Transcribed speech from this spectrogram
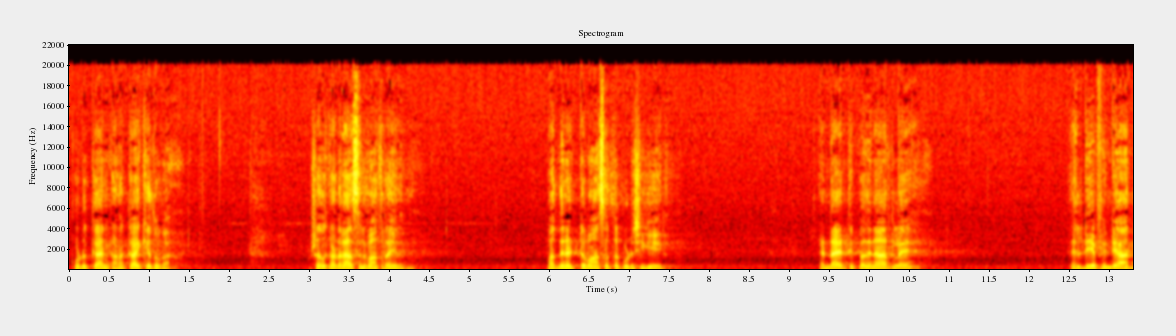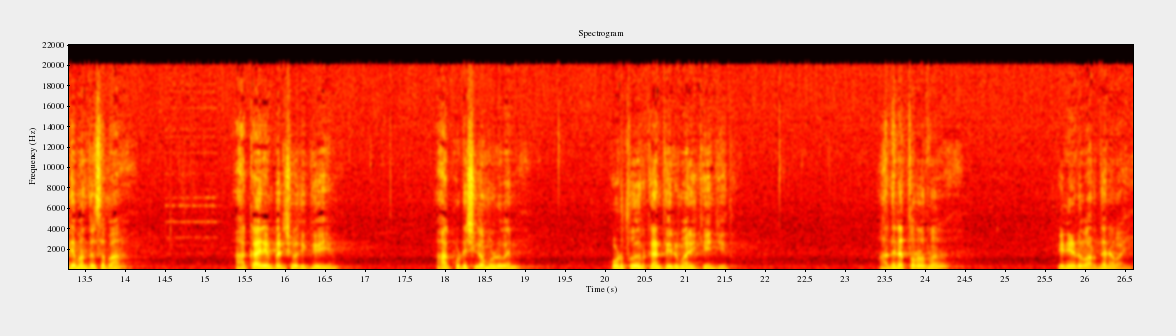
കൊടുക്കാൻ കണക്കാക്കിയ തുക. പക്ഷെ അത് കടലാസിൽ മാത്രമായിരുന്നു. പതിനെട്ട് മാസത്തെ കുടിശ്ശികയായിരുന്നു. രണ്ടായിരത്തി പതിനാറിലെ എൽ ഡി എഫിന്റെ ആദ്യ മന്ത്രിസഭ ആ കാര്യം പരിശോധിക്കുകയും ആ കുടിശ്ശിക മുഴുവൻ കൊടുത്തു തീർക്കാൻ തീരുമാനിക്കുകയും ചെയ്തു. അതിനെ തുടർന്ന് പിന്നീട് വർധനവായി.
